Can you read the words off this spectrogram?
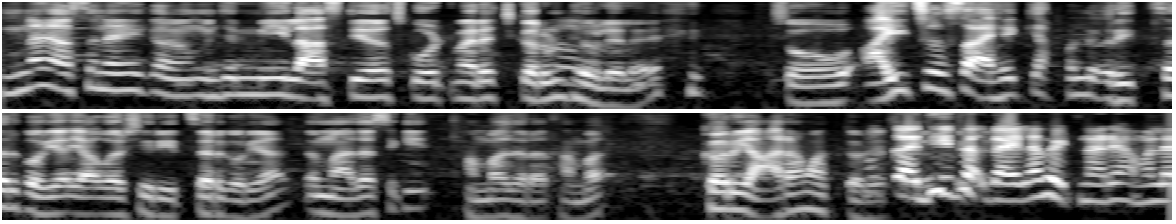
नाही असं नाही का म्हणजे मी लास्ट इयर कोर्ट मॅरेज करून हो. ठेवलेलं आहे. सो आईचं असं आहे की आपण रितसर करूया यावर्षी रितसर करूया. तर माझं असं की थांबा जरा थांबा. करूया आरामात मग कधी करूया बघायला भेटणार आहे आम्हाला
